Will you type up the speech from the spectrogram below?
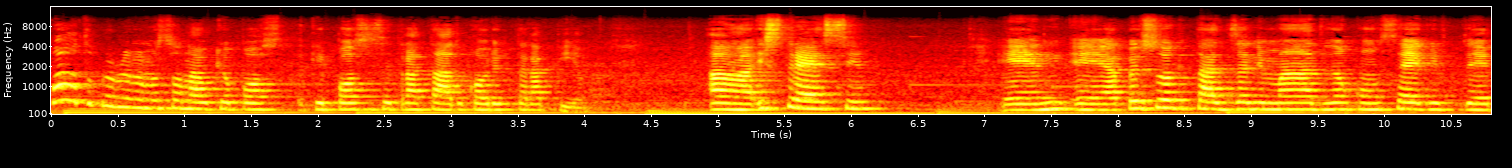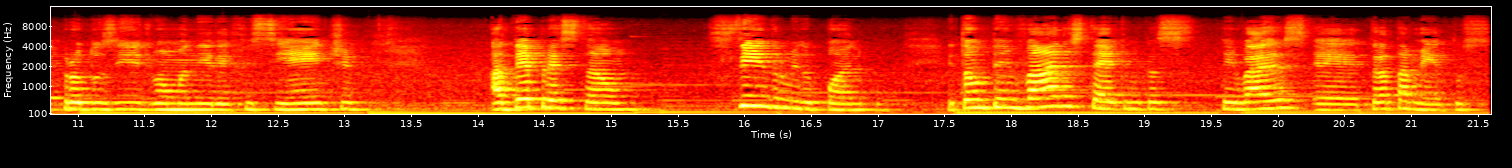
qual outro problema emocional que eu posso que possa ser tratado com a auriculoterapia? Ah, estresse, é, é, a pessoa que está desanimada não consegue é, produzir de uma maneira eficiente, a depressão, síndrome do pânico. Então tem várias técnicas, tem vários é, tratamentos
